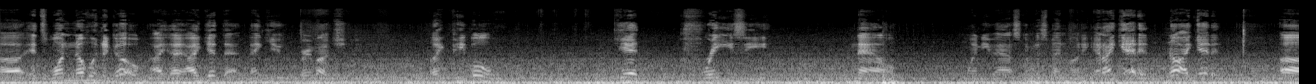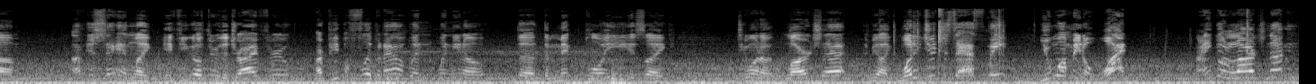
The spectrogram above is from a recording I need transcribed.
Uh, it's one no and to go. I, I, I get that. Thank you very much. Like, people get crazy now when you ask them to spend money. And I get it. No, I get it. Um, I'm just saying, like, if you go through the drive-through, are people flipping out when, when you know, the, the employee is like, do you want to large that? They'd be like, what did you just ask me? You want me to what? I ain't gonna large nothing.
